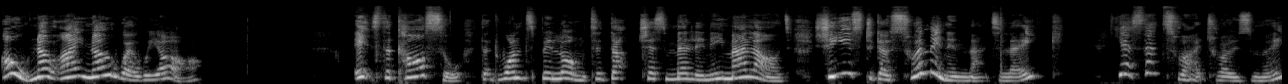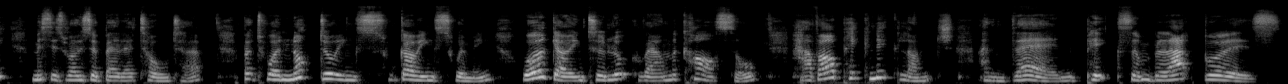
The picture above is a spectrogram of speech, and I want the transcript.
Oh, no, I know where we are. It's the castle that once belonged to Duchess Melanie Mallard. She used to go swimming in that lake. Yes, that's right, Rosemary, Mrs. Rosabella told her. But we're not doing going swimming. We're going to look round the castle, have our picnic lunch, and then pick some blackberries.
